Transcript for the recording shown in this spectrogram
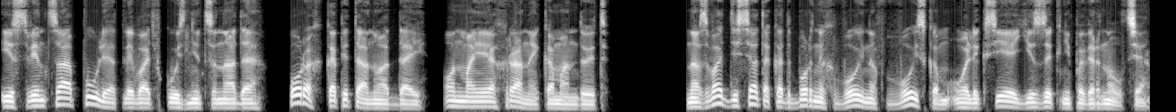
Из свинца пули отливать в кузнице надо. Порох капитану отдай, он моей охраной командует. Назвать десяток отборных воинов войском у Алексея язык не повернулся.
